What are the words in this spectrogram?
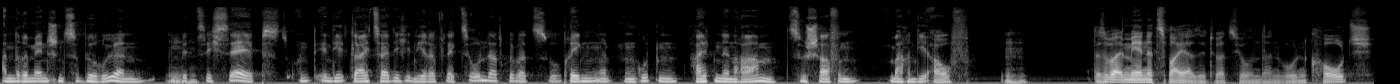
andere Menschen zu berühren mhm. mit sich selbst und in die, gleichzeitig in die Reflexion darüber zu bringen und einen guten haltenden Rahmen zu schaffen, machen die auf. Mhm. Das ist aber mehr eine Zweier-Situation dann, wo ein Coach,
